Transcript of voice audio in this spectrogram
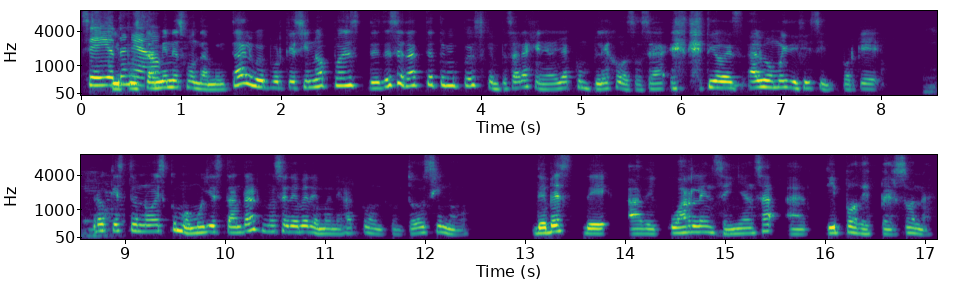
Sí, yo y tenía... pues también es fundamental, güey, porque si no, pues desde esa edad ya también puedes empezar a generar ya complejos, o sea, es que, tío, es algo muy difícil, porque creo que esto no es como muy estándar, no se debe de manejar con, con todo, sino debes de adecuar la enseñanza al tipo de persona,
